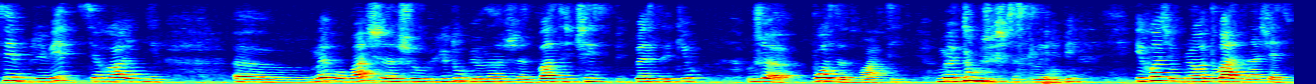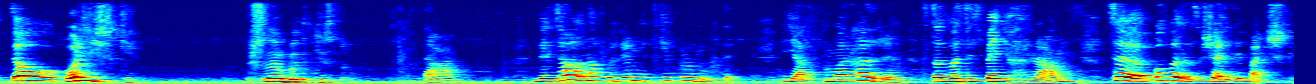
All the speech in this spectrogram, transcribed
Всім привіт! Сьогодні е, ми побачили, що в Ютубі у нас вже 26 підписників, вже поза 20. Ми дуже щасливі і хочемо приготувати на честь цього горішки. Пішли робити тісто. Так. Для цього нам потрібні такі продукти, як маргарин 125 грам, це половина звичайної пачки,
